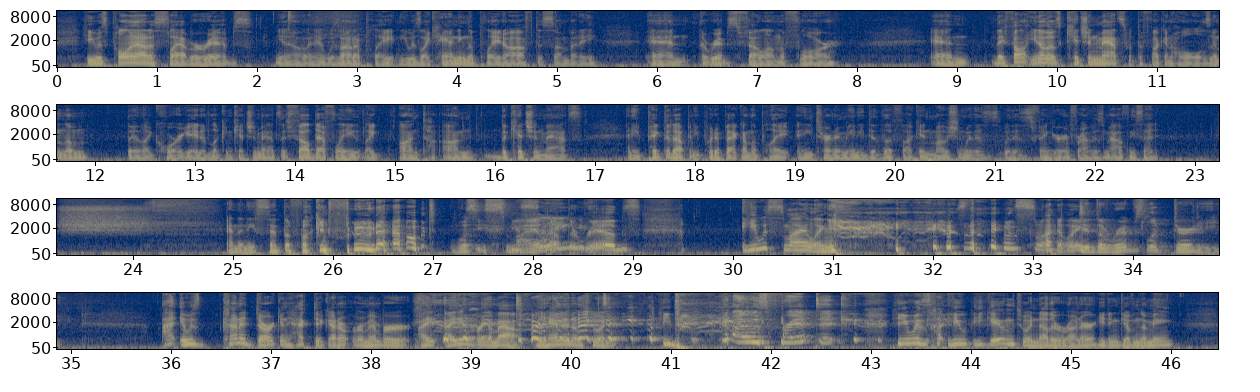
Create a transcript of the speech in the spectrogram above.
he was pulling out a slab of ribs, you know, and it was on a plate. And he was like handing the plate off to somebody, and the ribs fell on the floor. And they fell, you know, those kitchen mats with the fucking holes in them? They're like corrugated looking kitchen mats. It fell definitely like on t- on the kitchen mats. And he picked it up and he put it back on the plate. And he turned to me and he did the fucking motion with his with his finger in front of his mouth. And he said, shh. And then he sent the fucking food out. Was he He smiling? the ribs. He was smiling. he was he was smiling. Did the ribs look dirty? I, it was kind of dark and hectic. I don't remember. I, I didn't bring him out. he handed them to an. He I was frantic. he was he he gave them to another runner. He didn't give them to me.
